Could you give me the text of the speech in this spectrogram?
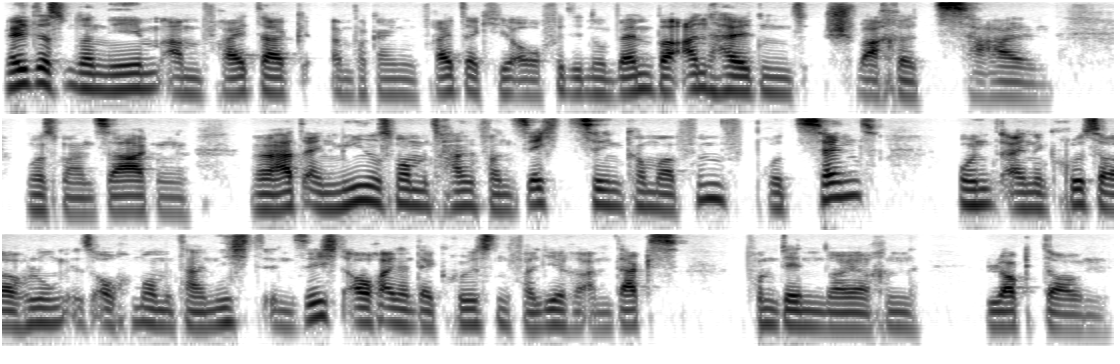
meldet das Unternehmen am Freitag, am vergangenen Freitag hier auch für den November anhaltend schwache Zahlen, muss man sagen. Man hat ein Minus momentan von 16,5 Prozent und eine größere Erholung ist auch momentan nicht in Sicht. Auch einer der größten Verlierer am DAX von den neueren Lockdown.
